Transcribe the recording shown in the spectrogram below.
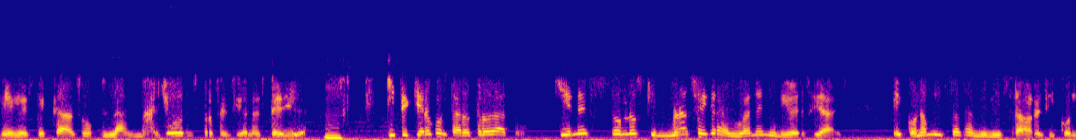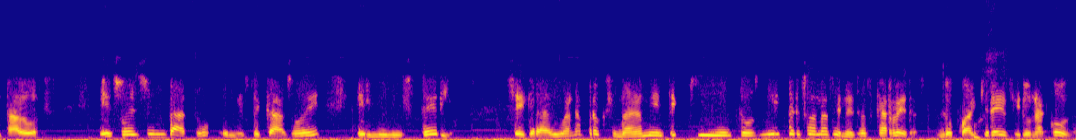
en este caso, las mayores profesiones pedidas. Mm. Y te quiero contar otro dato. ¿Quiénes son los que más se gradúan en universidades? Economistas, administradores y contadores. Eso es un dato, en este caso, de el ministerio. Se gradúan aproximadamente 500 mil personas en esas carreras, lo cual quiere decir una cosa.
